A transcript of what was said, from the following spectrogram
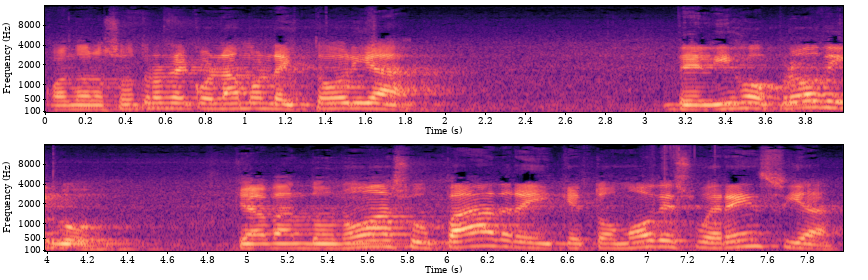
Cuando nosotros recordamos la historia del hijo pródigo que abandonó a su padre y que tomó de su herencia,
